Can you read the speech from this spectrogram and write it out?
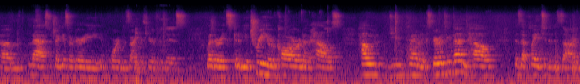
um, mass, which I guess are very important design criteria for this, whether it's going to be a tree or a car or another house, how do you plan on experiencing that and how does that play into the design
